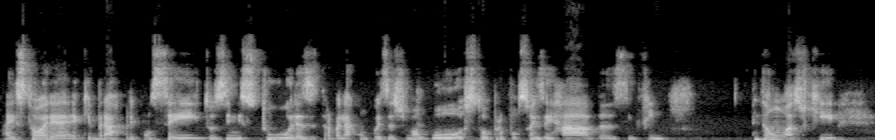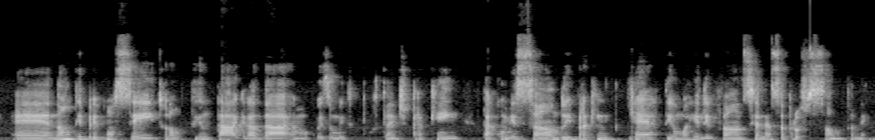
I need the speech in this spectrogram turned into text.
a história é quebrar preconceitos e misturas e trabalhar com coisas de mau gosto ou proporções erradas, enfim. Então, acho que é, não ter preconceito, não tentar agradar é uma coisa muito importante para quem está começando e para quem quer ter uma relevância nessa profissão também.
